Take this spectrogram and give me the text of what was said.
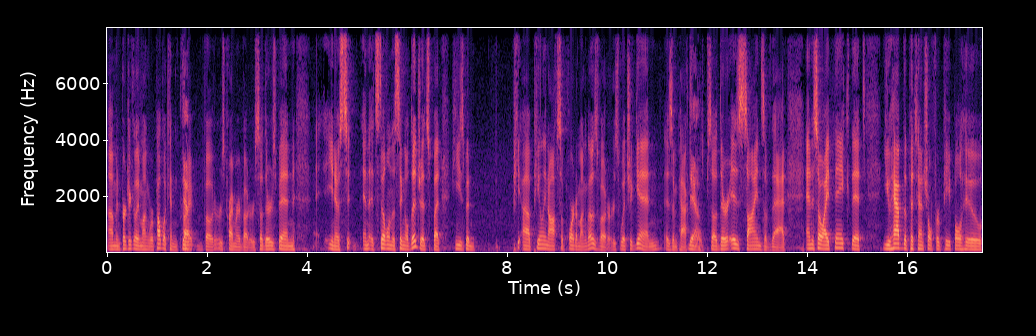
um, and particularly among Republican pri- Yeah. voters, primary voters. So there's been, you know, and it's still in the single digits, but he's been uh, peeling off support among those voters, which again is impactful. Yeah. So there is signs of that, and so I think that you have the potential for people who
